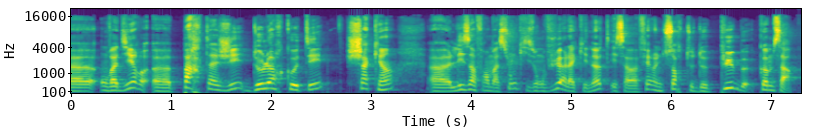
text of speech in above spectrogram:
euh, on va dire, euh, partager de leur côté chacun euh, les informations qu'ils ont vues à la keynote et ça va faire une sorte de pub comme ça.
